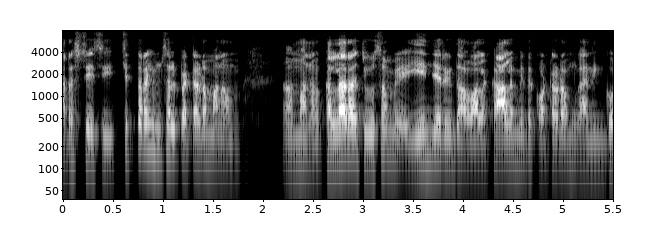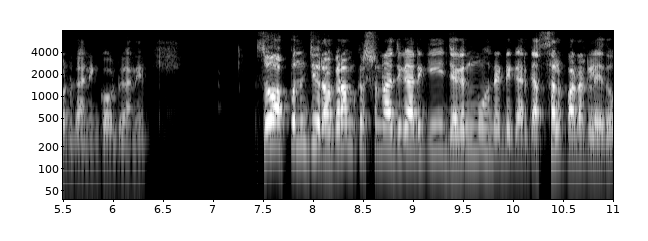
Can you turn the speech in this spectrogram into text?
అరెస్ట్ చేసి చిత్రహింసలు పెట్టడం మనం మనం కల్లారా చూసాం. ఏం జరిగిందో వాళ్ళ కాళ్ళ మీద కొట్టడం కానీ ఇంకోటి కానీ ఇంకోటి కానీ సో అప్పటి నుంచి రఘురామకృష్ణరాజు గారికి జగన్మోహన్ రెడ్డి గారికి అస్సలు పడట్లేదు.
